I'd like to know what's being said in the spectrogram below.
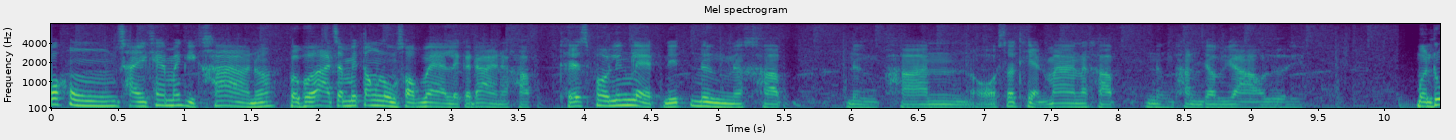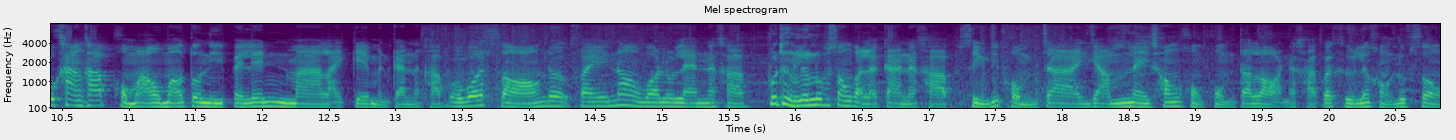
ก็คงใช้แค่ไม่กี่ค่าเนอะเผลอๆอาจจะไม่ต้องลงซอฟต์แวร์เลยก็ได้นะครับ test polling rate นิดนึงนะครับ1,000โอ้เสถียรมากนะครับ1,000 ยาวๆเลย เหมือนทุกครั้งครับ ผมเอาเมาส์ตัวนี้ไปเล่นมาหลายเกมเหมือนกันนะครับ Over 2 The Final Valorant นะครับ พูดถึงเรื่องรูปทรงก่อนละกันนะครับ สิ่งที่ผมจะย้ำในช่องของผมตลอดนะครับ ก็คือเรื่องของรูปทรง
